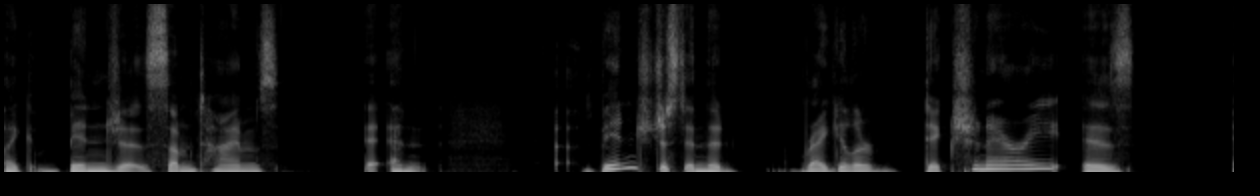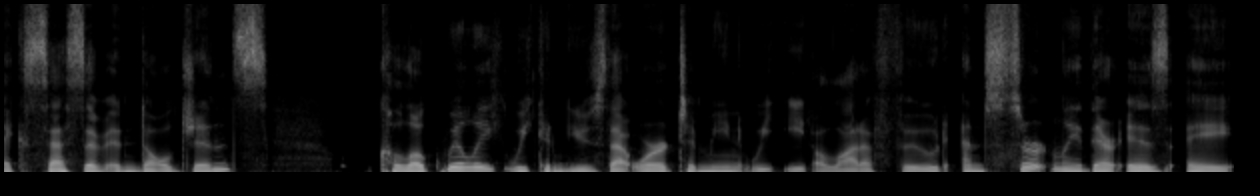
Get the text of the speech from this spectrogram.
like binges. Sometimes, and binge just in the regular dictionary is excessive indulgence. Colloquially, we can use that word to mean we eat a lot of food. And certainly there is a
